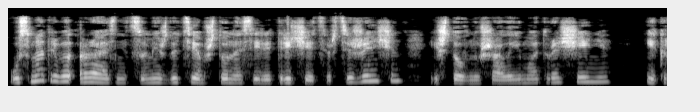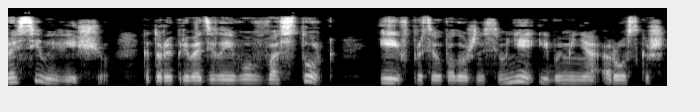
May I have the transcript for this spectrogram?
Усматривал разницу между тем, что носили три четверти женщин и что внушало ему отвращение, и красивой вещью, которая приводила его в восторг, и, в противоположность мне, ибо меня роскошь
